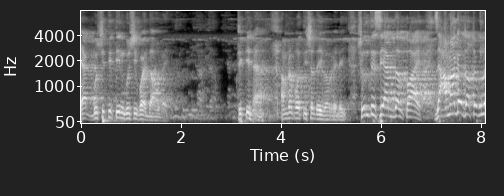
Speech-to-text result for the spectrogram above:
এক ঘুষিতে তিন ঘুষি পয়দা হবে। ঠিক না আমরা প্রতিশোধ এইভাবে নেই। শুনতেছি একদল কয় যে আমাকে যতগুলো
